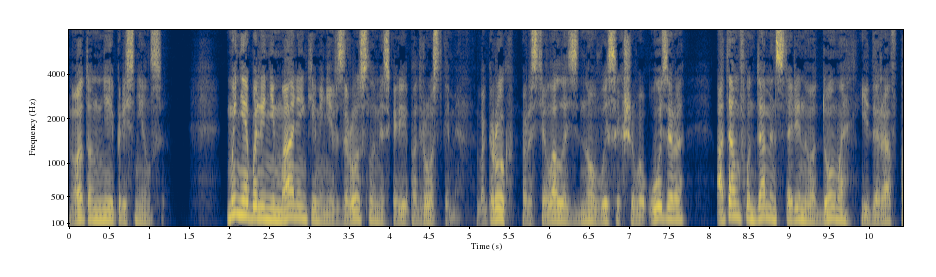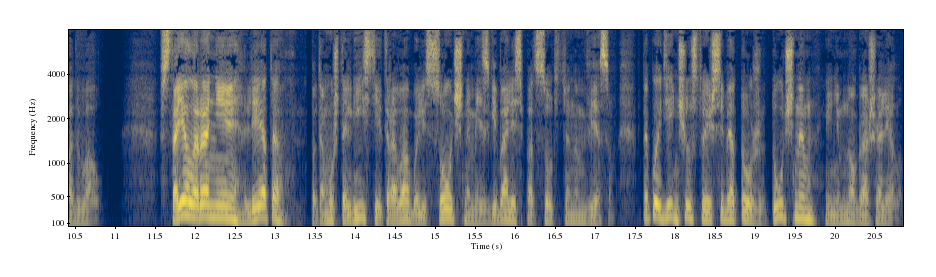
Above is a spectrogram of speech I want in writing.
Вот он мне и приснился. Мы не были ни маленькими, ни взрослыми, скорее подростками. Вокруг расстилалось дно высохшего озера, а там фундамент старинного дома и дыра в подвал. Стояло раннее лето, потому что листья и трава были сочными и сгибались под собственным весом. В такой день чувствуешь себя тоже тучным и немного ошалелым.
